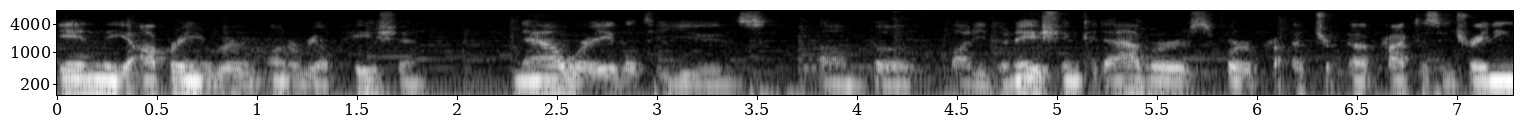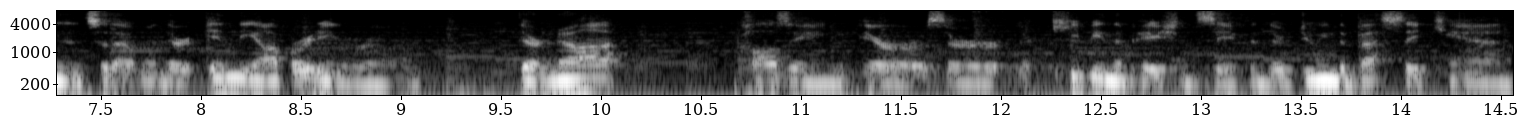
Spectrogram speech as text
in the operating room on a real patient, now we're able to use um, both body donation, cadavers for uh, practice and training, and so that when they're in the operating room, they're not causing errors. They're, they're keeping the patient safe and they're doing the best they can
